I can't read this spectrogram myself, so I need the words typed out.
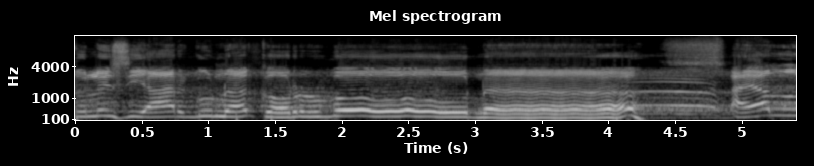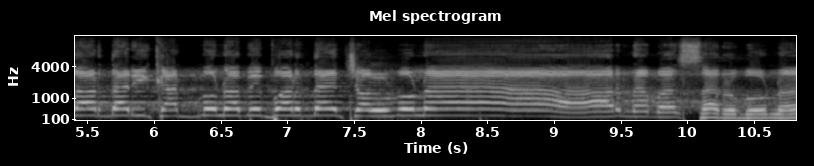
তুলেছি, আর গুনাহ করব না। আয় আল্লাহর দাড়ি কাটবো না, বেপরদায় চলবো না, আর নামাজ ছাড়বো না।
